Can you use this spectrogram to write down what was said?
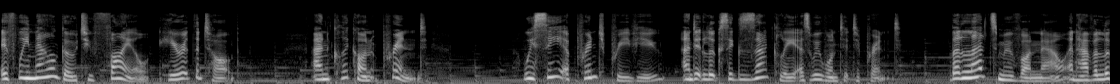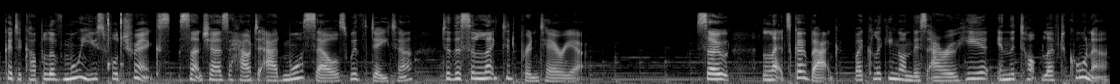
If we now go to File here at the top and click on Print, we see a print preview and it looks exactly as we want it to print. But let's move on now and have a look at a couple of more useful tricks, such as how to add more cells with data to the selected print area. So let's go back by clicking on this arrow here in the top left corner,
